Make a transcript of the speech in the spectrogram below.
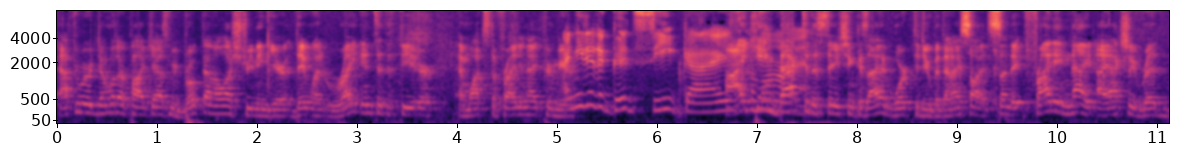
after we were done with our podcast, we broke down all our streaming gear. They went right into the theater and watched the Friday night premiere. I needed a good seat, guys. I Come came back to the station because I had work to do, but then I saw it Sunday, Friday night. I actually read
